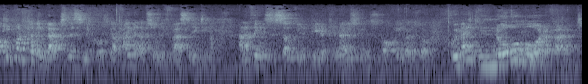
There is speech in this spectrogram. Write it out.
I'll keep on coming back to this in the course, I find it absolutely fascinating. And I think this is something that Peter Kanowski was talking about as well. We might know more about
